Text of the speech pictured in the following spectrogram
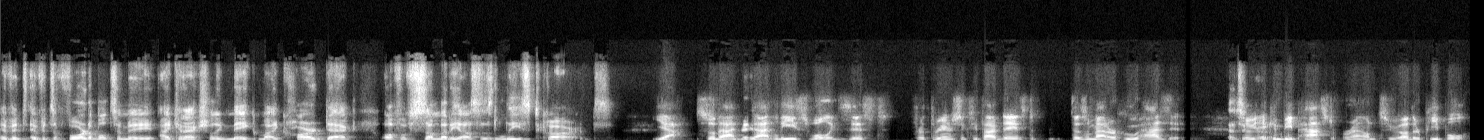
if it's if it's affordable to me, I can actually make my card deck off of somebody else's leased cards. Yeah. So that that lease will exist for 365 days. Doesn't matter who has it. That's so incredible. it can be passed around to other people,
